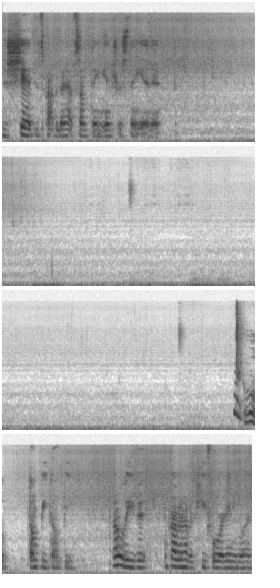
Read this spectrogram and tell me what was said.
The shed is probably gonna have something interesting in it. Like a little thumpy thumpy. I'll leave it. I probably don't have a key for it anyway.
